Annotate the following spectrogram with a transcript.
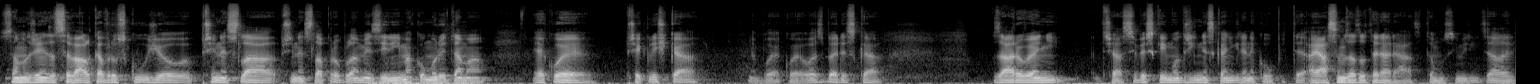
Samozřejmě zase válka v Rusku že jo, přinesla, přinesla problémy s jinýma komoditama, jako je překliška, nebo jako je OSB deska. Zároveň třeba sibirský modřín dneska nikde nekoupíte a já jsem za to teda rád, to musím říct, ale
